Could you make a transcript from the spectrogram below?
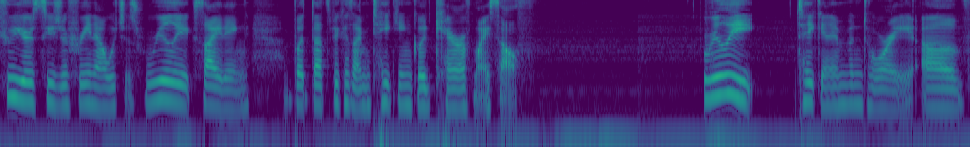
two years seizure free now, which is really exciting, but that's because I'm taking good care of myself. Really take an inventory of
